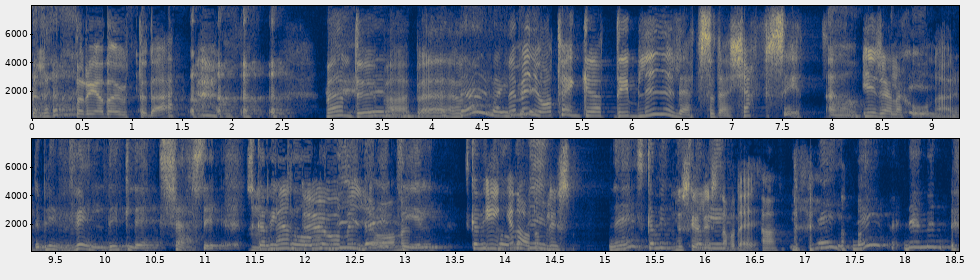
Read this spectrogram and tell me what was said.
Lätt att reda ut det där. Men du Babbe. Nej men jag tänker att det blir lätt sådär tjafsigt ja. i relationer. Det blir väldigt lätt tjafsigt. Ska vi men ta och vidare jag, till? Ska vi ingen ta av dem lyssnar. Nej, ska vi, nu ska, jag vi... lyssna på dig. Ja. Nej, nej, nej men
